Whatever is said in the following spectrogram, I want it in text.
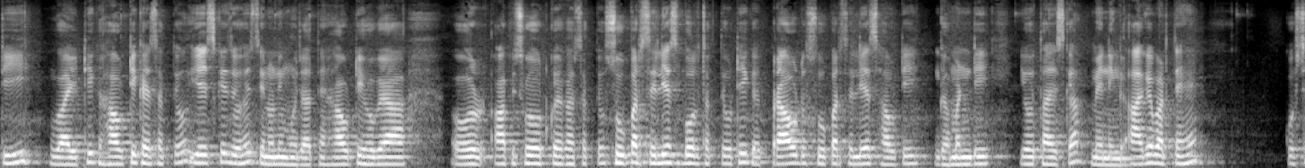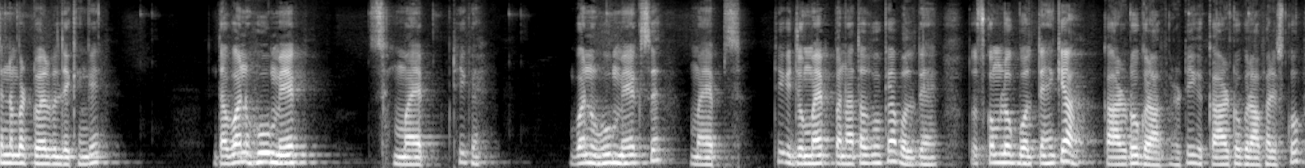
T Y ठीक हाउटी कह सकते हो, ये इसके जो है सिनोनिम हो जाते हैं। हाउटी हो गया और आप इसको क्या कर सकते हो? सुपर सिलियस बोल सकते हो, ठीक है? प्राउड सुपर सिलियस हाउटी घमंडी, ये होता है इसका मीनिंग आगे बढ़ते हैं। क्वेश्चन नंबर ट्वेल्व देखेंगे। The one who makes map ठीक है? वन हु मेक्स मैप्स ठीक है? जो मैप बनाता है उसको क्या बोलते हैं? तो उसको हम लोग बोलते हैं क्या? कार्टोग्राफर ठीक है? कार्टोग्राफर इसको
